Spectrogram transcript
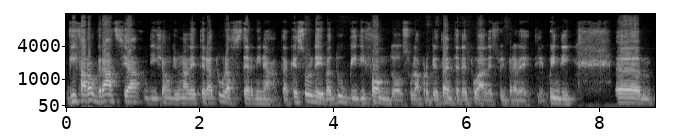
vi farò grazia diciamo, di una letteratura sterminata che solleva dubbi di fondo sulla proprietà intellettuale e sui brevetti. Quindi ehm,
